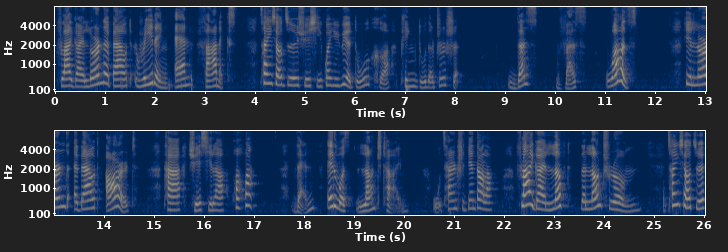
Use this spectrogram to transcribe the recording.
Fly Guy learned about reading and phonics. 苍蝇小子学习关于阅读和拼读的知识。Does, was, was. He learned about art. 他学习了画画。 Then it was lunch time. 午餐时间到了。Fly Guy loved the lunchroom. 苍蝇小子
